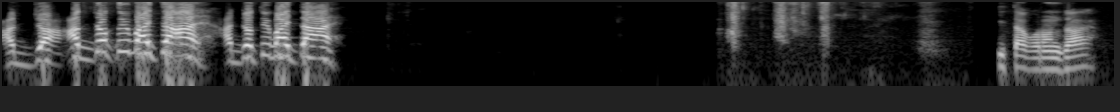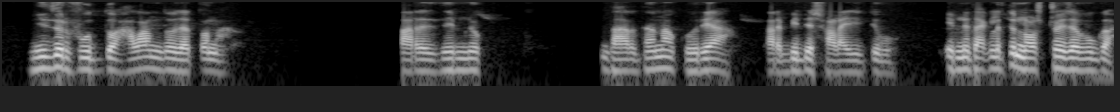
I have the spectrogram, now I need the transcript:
আজ্জা আজ্জা তুই বাইতে আয়, আজ্জা তুই বাইতে আয়। ইতা করন যা নিজের ফুদ তো হালান যেত না। তারে যেমনি ধার দানা করিয়া তার বিদেশ ছাড়াই দিতে এমনি থাকলে তো নষ্ট হয়ে যাব গা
